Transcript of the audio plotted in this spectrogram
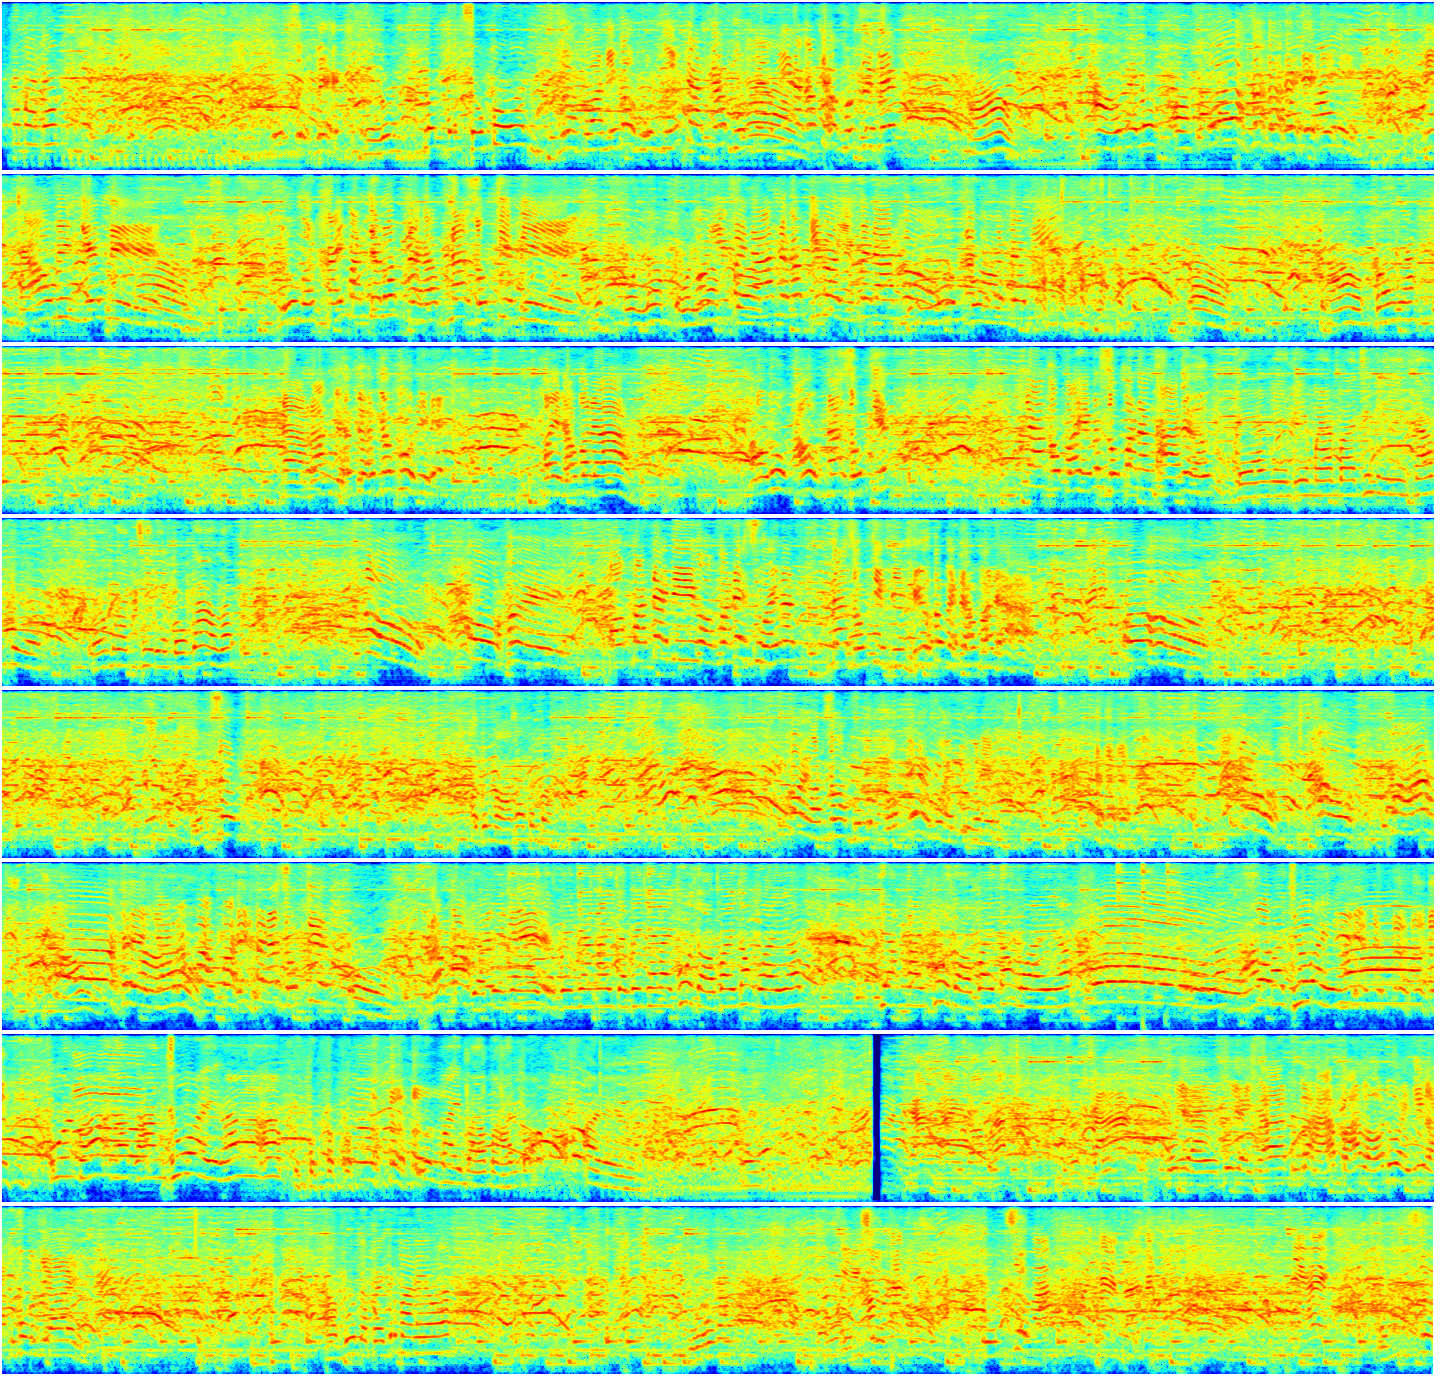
น้ำมันครับหุ่นสุดเล็กรุ่นรุ่นเด็กสมบูรณ์เมื่อก่อนนี้ก็หุ่นเหมือนกันครับหุ่นแบบนี้นะครับเจ้าขุนศึกเล็กเอาเอาเลยลูกออกกำโอ้ลังกายไปวิ่งเช้าวิ่งเย็นนี่ดูเหมือนไขมันจะลดนะครับน่าสมจิตนี่คนเริ่มคนก็เริ่มอีกไม่นานนะครับคิดว่าอีกไม่นานก็เริ่มน่าจะเป็นแบบนี้เออเอาเบิ้งละ ไม่ธรรมดา เอาลูกเอาน่าสมจิตย่างเข้าไปเห็นมันสมมานังทานได้เหรอแดงนี่ทีมงานมาที่นี่น้ำเดือดน้ำเงินชีเด็ดโกเก้าครับโอ้โอ้เฮ้ยออกมาได้ดีออกมาได้สวยนะน่าสมจิตนี่ถือว่าไม่ธรรมดา ผู้ปกครองแย่ห่วยกูนี่ดูเข่าขวาโอ้ยอย่ารับมากไปด้วยนะสมจิตโอ้รับมากไปจะเป็ไม่นดียังไงจะเป็นยังไงจะเป็นยังไงคู่ต่อไปต้องไวครับ ยังไงคู่ต่อไปต้องไวครับโอ้โอ้ละครังมาช่วยครับคุณพระละครังช่วยครับรุ่นใหม่บาหมานบอกอันนี้ ญมาหาป๋าหลอด้วยที่หลังผู้บรรยายเอาพูดต่อไปขึ้นมาเร็วครับดูครับผู้หญิงเขาท่านโอ้ขุนศึกวางไว้แทนนะท่านพี่น้องนี่ให้ขุนศึก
